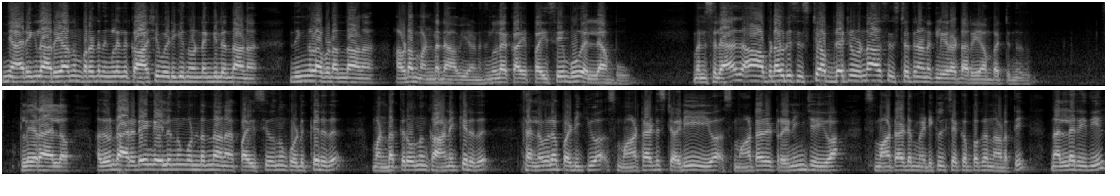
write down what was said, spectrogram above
ഇനി ആരെങ്കിലും അറിയാമെന്ന് പറഞ്ഞിട്ട് നിങ്ങൾ ഇന്ന് കാശ് മേടിക്കുന്നുണ്ടെങ്കിൽ എന്താണ്? നിങ്ങൾ അവിടെ എന്താണ്? അവിടെ മണ്ടനാവിയാണ്. നിങ്ങളുടെ കൈ പൈസയും പോവും എല്ലാം പോവും. മനസ്സിലായത് ആ അവിടെ ഒരു സിസ്റ്റം അപ്ഡേറ്റഡ് ഉണ്ട് ആ സിസ്റ്റത്തിനാണ് ക്ലിയർ ആയിട്ട് അറിയാൻ പറ്റുന്നത്. ക്ലിയർ ആയല്ലോ? അതുകൊണ്ട് ആരുടെയും കയ്യിലൊന്നും കൊണ്ടെന്താണ് പൈസയൊന്നും കൊടുക്കരുത്. മണ്ടത്തരമൊന്നും കാണിക്കരുത്. നല്ലപോലെ പഠിക്കുക സ്മാർട്ടായിട്ട് സ്റ്റഡി ചെയ്യുക സ്മാർട്ടായിട്ട് ട്രെയിനിങ് ചെയ്യുക സ്മാർട്ടായിട്ട് മെഡിക്കൽ ചെക്കപ്പ് ഒക്കെ നടത്തി നല്ല രീതിയിൽ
